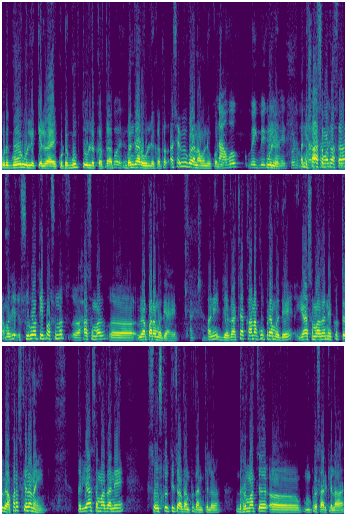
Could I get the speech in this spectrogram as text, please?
पुढे गौर उल्लेख केलेला आहे. कुठे गुप्त उल्लेख करतात. बंजारा उल्लेख करतात अशा वेगवेगळ्या नावाने उल्लेख आणि हा समाज असा म्हणजे सुरुवातीपासूनच हा समाज व्यापारामध्ये आहे. आणि जगाच्या कानाकोपऱ्यामध्ये या समाजाने फक्त व्यापारच केला नाही तर या समाजाने संस्कृतीचं आदान प्रदान केलं धर्माचं प्रसार केला.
